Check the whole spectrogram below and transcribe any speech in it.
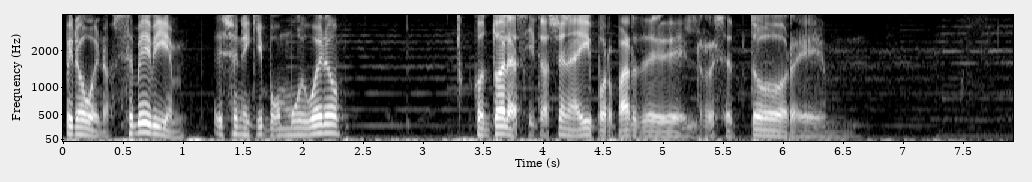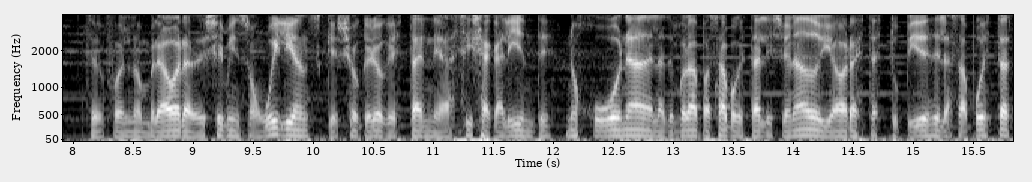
Pero bueno, se ve bien. Es un equipo muy bueno. Con toda la situación ahí por parte del receptor. eh, se me fue el nombre ahora de Jameson Williams, que yo creo que está en la silla caliente. No jugó nada en la temporada pasada porque está lesionado y ahora esta estupidez de las apuestas.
